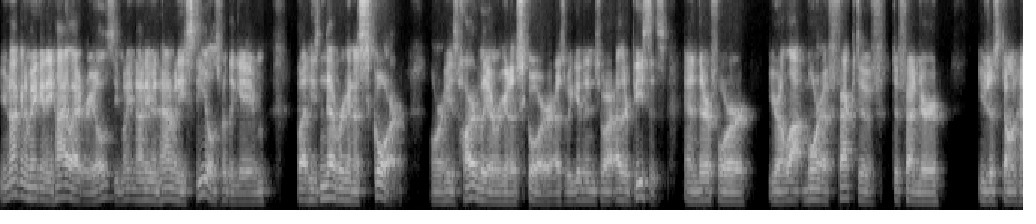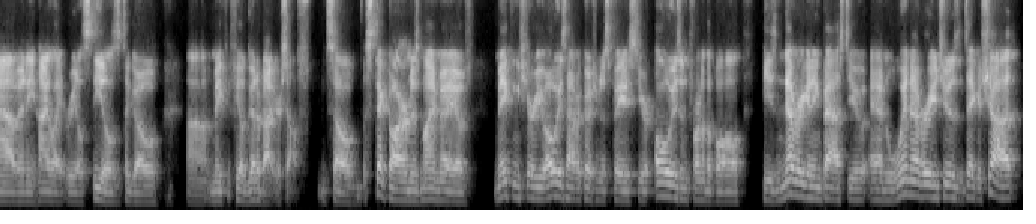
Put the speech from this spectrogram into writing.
you're not going to make any highlight reels. You might not even have any steals for the game, but he's never going to score or he's hardly ever going to score as we get into our other pieces. And therefore, you're a lot more effective defender. You just don't have any highlight reel steals to go uh, make you feel good about yourself. So the stick arm is my way of making sure you always have a cushion of space. You're always in front of the ball. He's never getting past you. And whenever he chooses to take a shot,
